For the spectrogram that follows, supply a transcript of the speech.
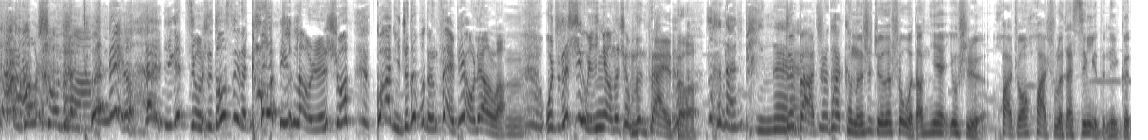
太公说的吗？对，一个九十多岁的高龄老人说：“瓜，你真的不能再漂亮了。”我觉得是有阴阳的成分在的，这很难评哎，对吧？就是他可能是觉得说我当天又是化妆化出了他心里的那个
